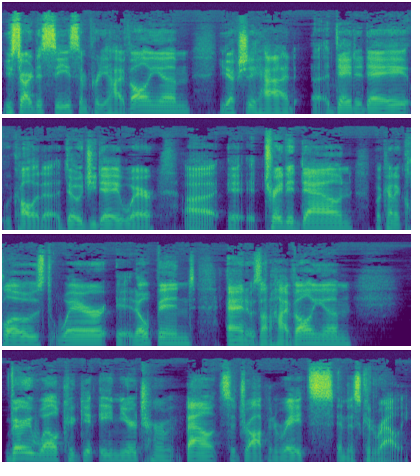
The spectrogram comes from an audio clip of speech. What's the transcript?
you started to see some pretty high volume. You actually had a day to day, we call it a doji day, where uh, it, it, traded down but kind of closed where it opened and it was on high volume. Very well could get a near term bounce, a drop in rates, and this could rally.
